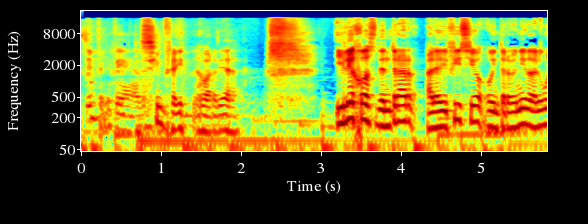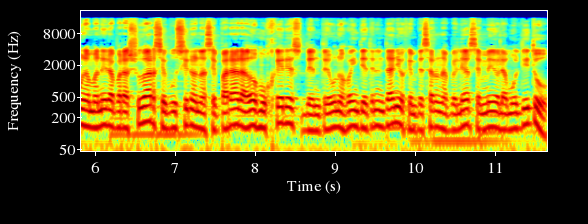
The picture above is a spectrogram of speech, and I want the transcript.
Siempre le pegan a Siempre hay una bardeada. Y lejos de entrar al edificio o intervenir de alguna manera para ayudar, se pusieron a separar a dos mujeres de entre unos 20 y 30 años que empezaron a pelearse en medio de la multitud.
